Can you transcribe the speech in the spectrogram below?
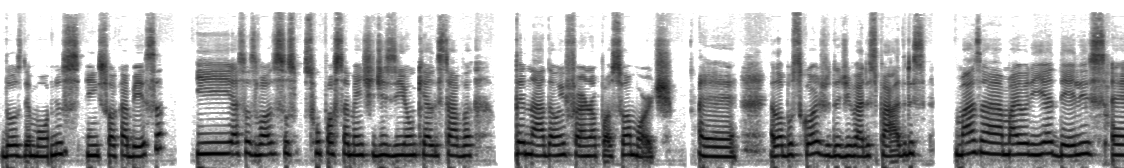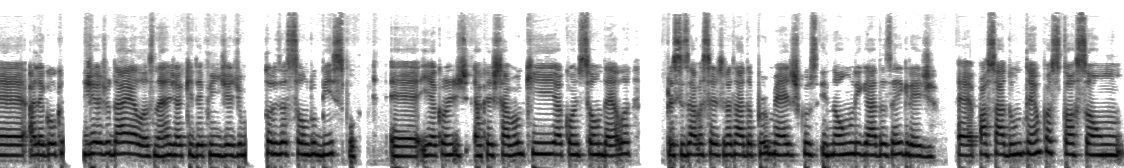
dos demônios em sua cabeça e essas vozes supostamente diziam que ela estava condenada ao inferno após sua morte. É, ela buscou a ajuda de vários padres, mas a maioria deles é, alegou que podia ajudar elas, né, já que dependia de uma autorização do bispo, é, e acreditavam que a condição dela precisava ser tratada por médicos e não ligadas à igreja. É, passado um tempo, a situação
